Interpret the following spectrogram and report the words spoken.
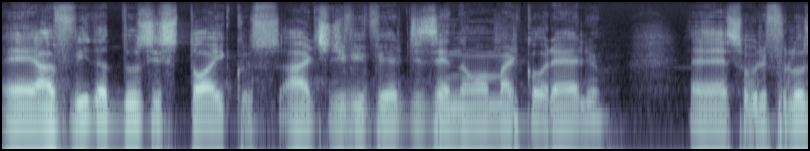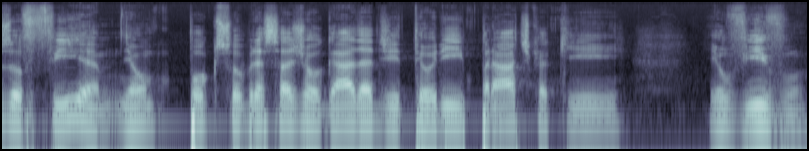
é A Vida dos Estoicos, A Arte de Viver, de Zenão a Marco Aurélio, é sobre filosofia, e é um pouco sobre essa jogada de teoria e prática que eu vivo,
